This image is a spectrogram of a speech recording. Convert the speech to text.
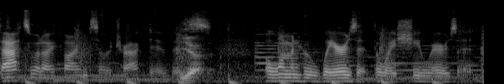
that's what I find so attractive. Is Yeah. a woman who wears it the way she wears it.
